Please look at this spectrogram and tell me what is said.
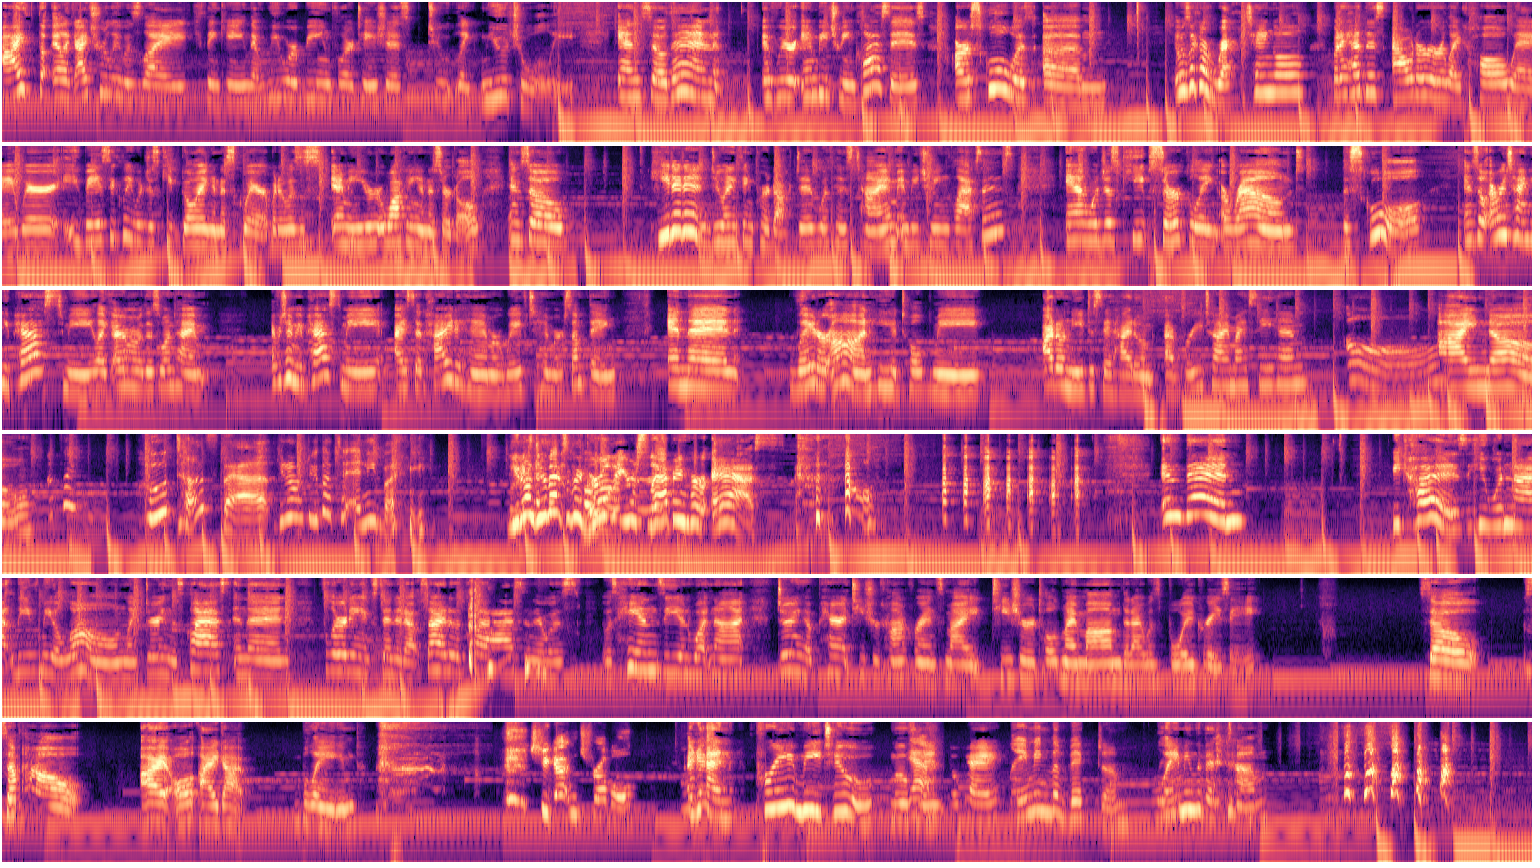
I thought, like, I truly was like thinking that we were being flirtatious to like mutually. And so then, if we were in between classes, our school was, um, it was like a rectangle, but it had this outer like hallway where you basically would just keep going in a square, but it was, a I mean, you're walking in a circle. And so he didn't do anything productive with his time in between classes and would just keep circling around the school. And so every time he passed me, like I remember this one time, every time he passed me, I said hi to him or waved to him or something. And then later on, he had told me, I don't need to say hi to him every time I see him. Oh, I know. that's like, who does that? You don't do that to anybody. You don't do that to the oh girl that you're slapping her ass. Oh, And then because he would not leave me alone like during this class and then flirting extended outside of the class and there was it was handsy and whatnot during a parent teacher conference my teacher told my mom that i was boy crazy. So somehow i all i got blamed she got in trouble. again pre me too movement okay blaming the victim. blaming the victim.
